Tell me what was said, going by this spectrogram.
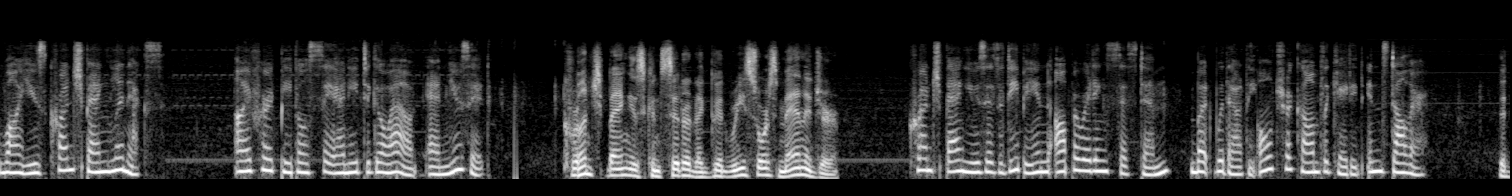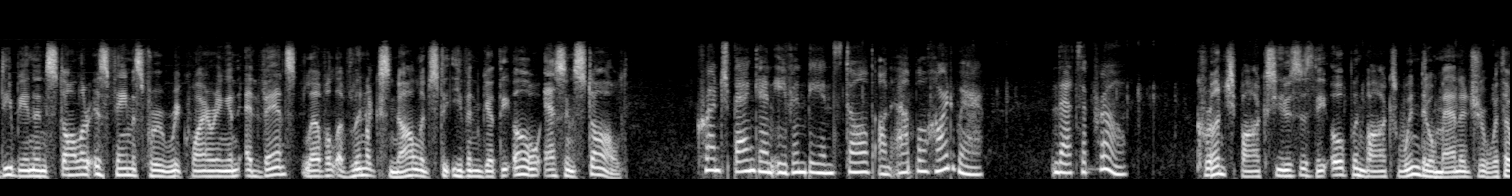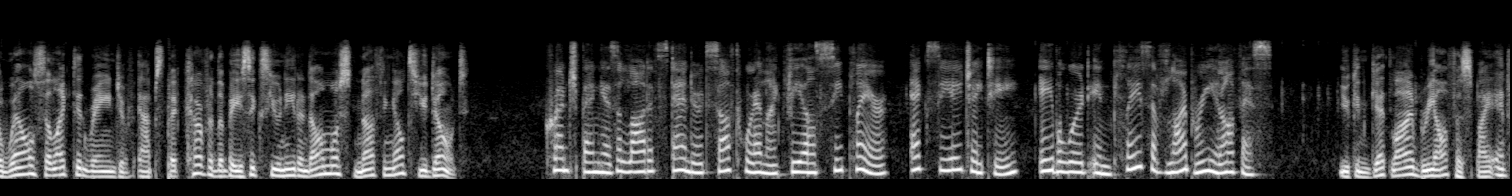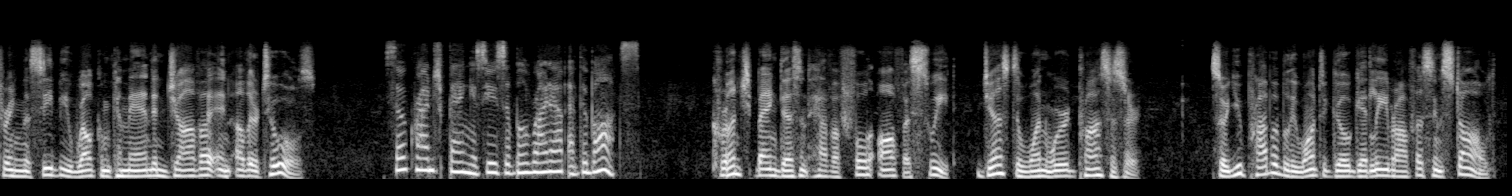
Why use Crunchbang Linux? I've heard people say I need to go out and use it. Crunchbang is considered a good resource manager. Crunchbang uses a Debian operating system, but without the ultra-complicated installer. The Debian installer is famous for requiring an advanced level of Linux knowledge to even get the OS installed. Crunchbang can even be installed on Apple hardware. That's a pro. Crunchbox uses the OpenBox window manager with a well-selected range of apps that cover the basics you need and almost nothing else you don't. Crunchbang has a lot of standard software like VLC Player, XCHAT, AbiWord in place of LibreOffice. You can get LibreOffice by entering the CB welcome command in Java and other tools. So Crunchbang is usable right out of the box. Crunchbang doesn't have a full Office suite, just a one-word processor. So you probably want to go get LibreOffice installed.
